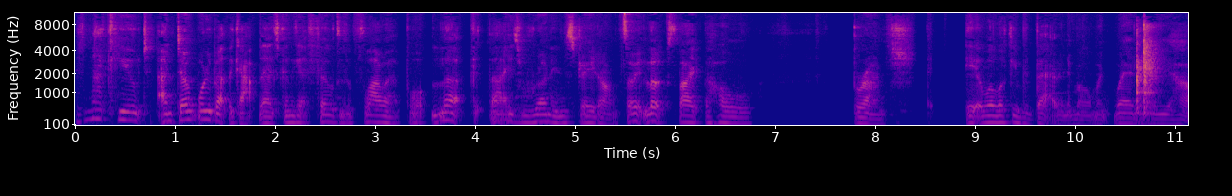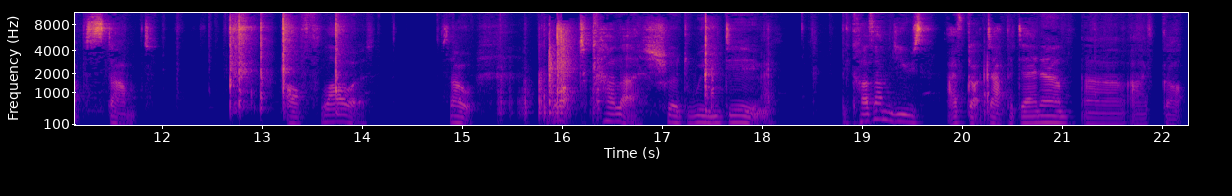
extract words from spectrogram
Isn't that cute? And don't worry about the gap there, it's going to get filled with a flower. But look, that is running straight on. So it looks like the whole branch. It will look even better in a moment when we have stamped our flowers. So colour should we do? Because I'm used, I've got Dapper Denim, uh, I've got,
